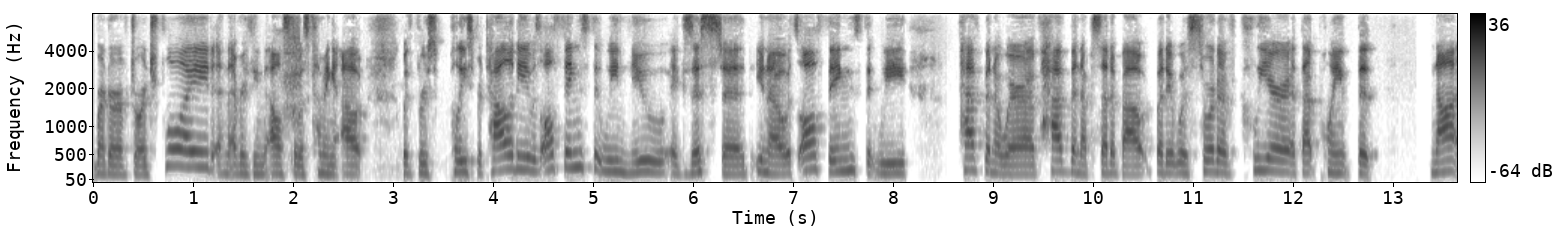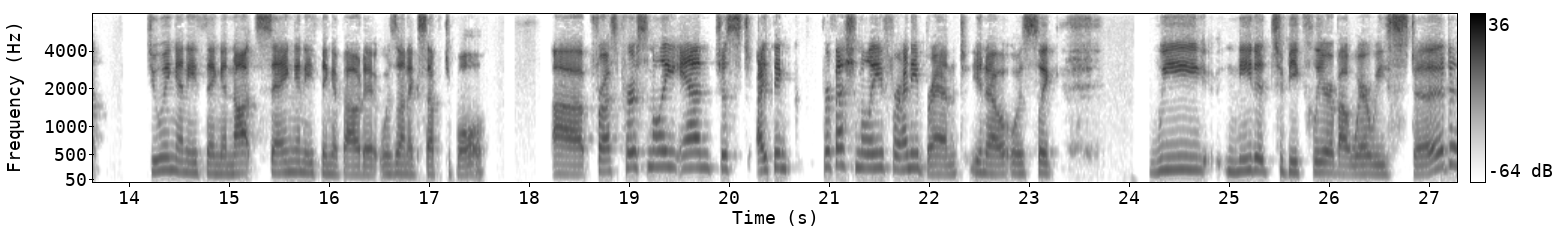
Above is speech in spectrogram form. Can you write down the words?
murder of George Floyd and everything else that was coming out with Bruce, police brutality. It was all things that we knew existed. You know, it's all things that we have been aware of, have been upset about, but it was sort of clear at that point that not doing anything and not saying anything about it was unacceptable uh, for us personally and just, I think, professionally for any brand. You know, it was like we needed to be clear about where we stood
